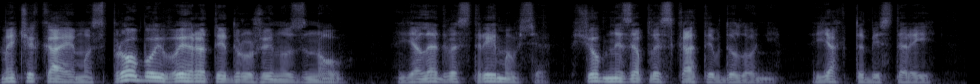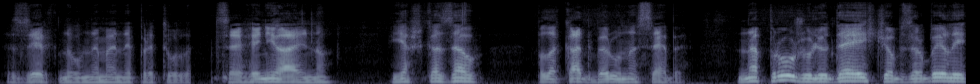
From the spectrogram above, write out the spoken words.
ми чекаємо, спробуй виграти дружину знов. Я ледве стримався, щоб не заплескати в долоні. Як тобі, старий? зиркнув на мене притула. Це геніально. Я ж казав, плакат беру на себе. Напружу людей, щоб зробили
